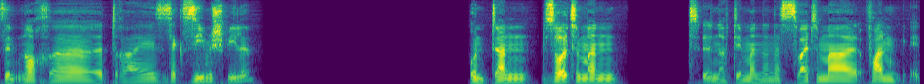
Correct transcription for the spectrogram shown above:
Sind noch äh, drei, sechs, sieben Spiele. Und dann sollte man t- nachdem man dann das zweite Mal, vor allem, äh,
